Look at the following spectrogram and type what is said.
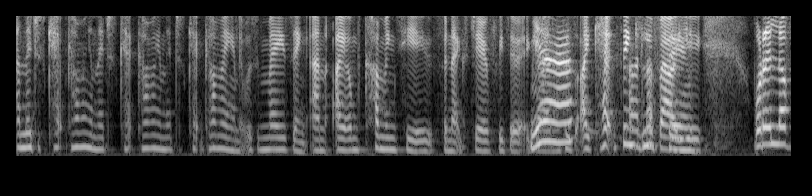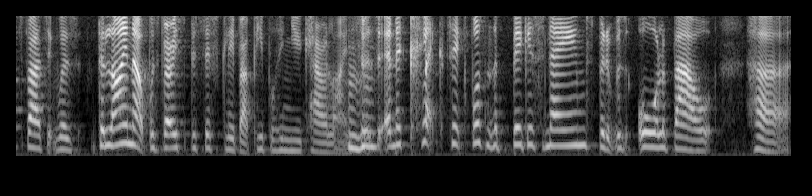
and they just kept coming and they just kept coming and they just kept coming and it was amazing and i am coming to you for next year if we do it again Yeah, because i kept thinking about to. you what I loved about it was the lineup was very specifically about people who knew Caroline. So it's Mm-hmm. an eclectic, wasn't the biggest names, but it was all about her.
